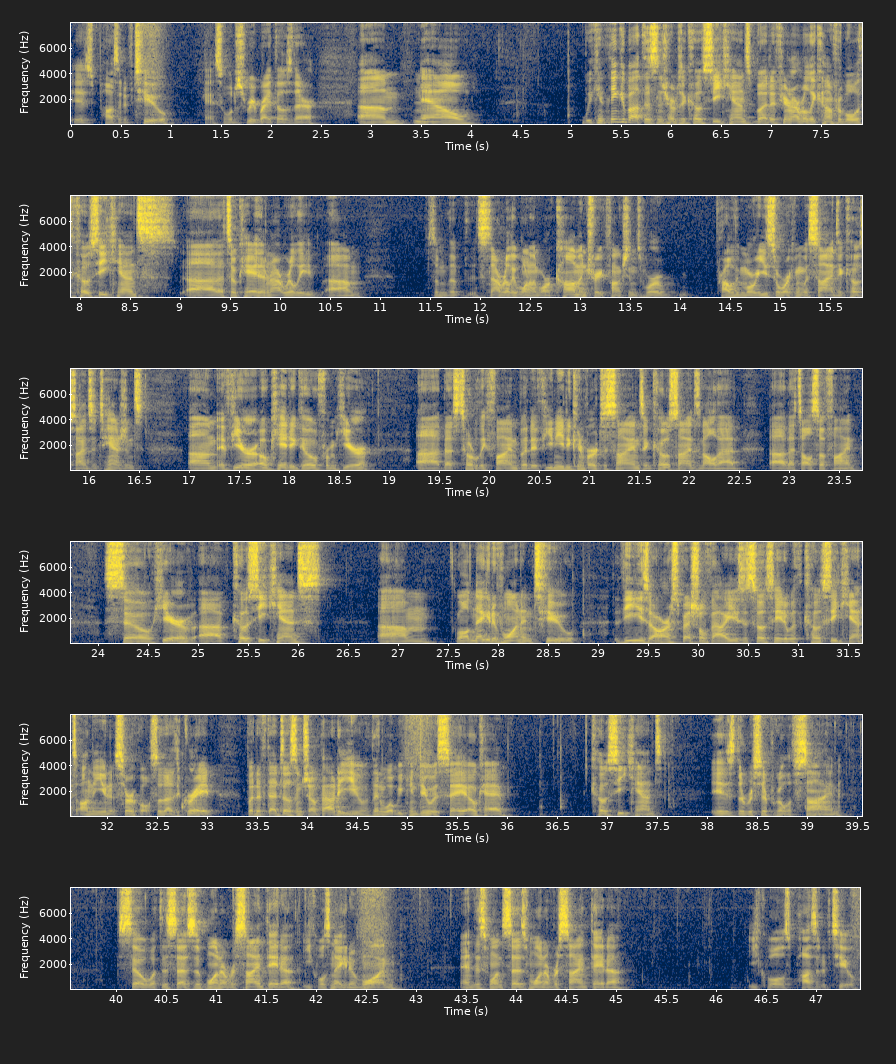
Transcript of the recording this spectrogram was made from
is positive 2. Okay, so we'll just rewrite those there. Um, now, we can think about this in terms of cosecants, but if you're not really comfortable with cosecants, uh, that's okay. They're not really um, some of the, it's not really one of the more common trig functions. We're probably more used to working with sines and cosines and tangents. Um, if you're okay to go from here, uh, that's totally fine. But if you need to convert to sines and cosines and all that, uh, that's also fine. So here, uh, cosecants, um, well, negative 1 and 2 these are special values associated with cosecant on the unit circle, so that's great. But if that doesn't jump out at you, then what we can do is say, okay, cosecant is the reciprocal of sine. So what this says is 1 over sine theta equals negative 1. And this one says 1 over sine theta equals positive 2.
